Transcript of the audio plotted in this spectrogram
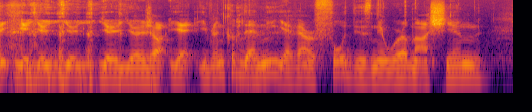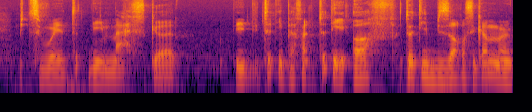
il y a, une couple d'années, il y avait un faux Disney World en Chine. Puis tu voyais toutes des mascottes, toutes les personnes, tout est off, tout est bizarre. C'est comme un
